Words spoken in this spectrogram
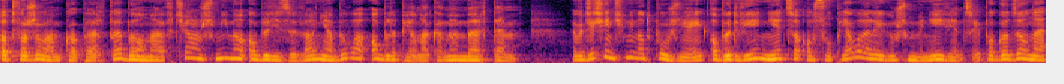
Otworzyłam kopertę, bo ona wciąż, mimo oblizywania, była oblepiona kamembertem. W dziesięć minut później obydwie nieco osłupiałe, ale już mniej więcej pogodzone,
